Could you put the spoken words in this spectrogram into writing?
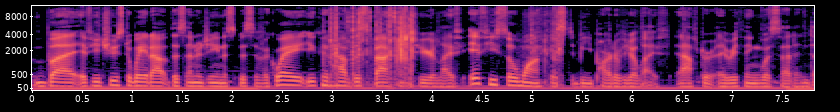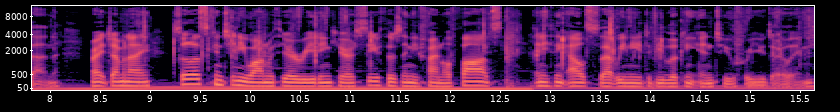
But if you choose to wait out this energy in a specific way you could have this back into your life if you so want this to be part of your life after everything was said and done right gemini? So let's continue on with your reading here. See if there's any final thoughts anything else that we need to be looking into for you darling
